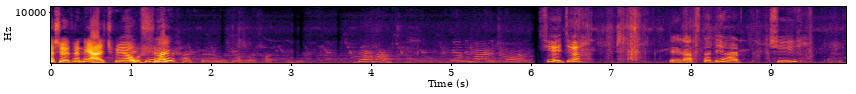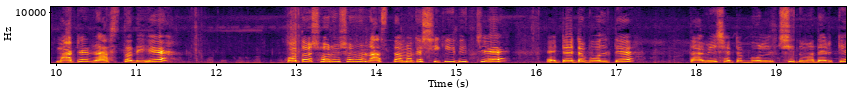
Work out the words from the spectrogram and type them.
আসো এখানে আসবে অবশ্যই। সেই যে এই রাস্তা দিয়ে হাঁটছি মাঠের রাস্তা দিয়ে। কত সরু সরু রাস্তা আমাকে শিখিয়ে দিচ্ছে। এটা এটা বলতে। তা আমি সেটা বলছি তোমাদেরকে।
